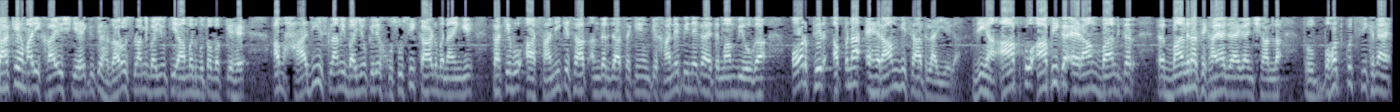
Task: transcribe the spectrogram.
تاکہ ہماری خواہش یہ ہے کیونکہ ہزاروں اسلامی بھائیوں کی آمد متوقع ہے اب حاجی اسلامی بھائیوں کے لیے خصوصی کارڈ بنائیں گے تاکہ وہ آسانی کے ساتھ اندر جا سکیں، ان کے کھانے پینے کا اہتمام بھی ہوگا، اور پھر اپنا احرام بھی ساتھ لائیے گا۔ جی ہاں آپ کو آپ ہی کا احرام باندھ کر باندھنا سکھایا جائے گا انشاءاللہ۔ تو بہت کچھ سیکھنا ہے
